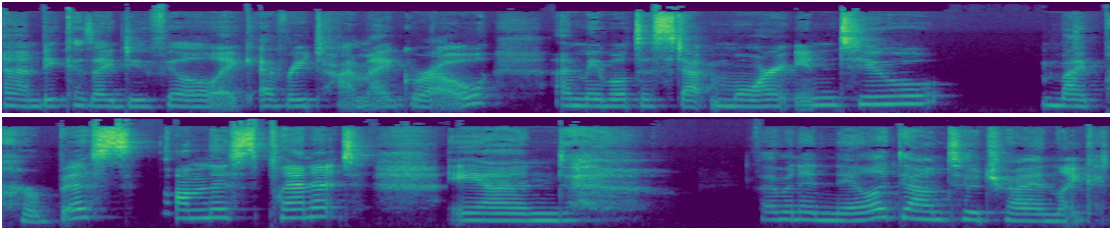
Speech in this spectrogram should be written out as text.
and because I do feel like every time I grow, I'm able to step more into my purpose on this planet and if I'm going to nail it down to try and like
